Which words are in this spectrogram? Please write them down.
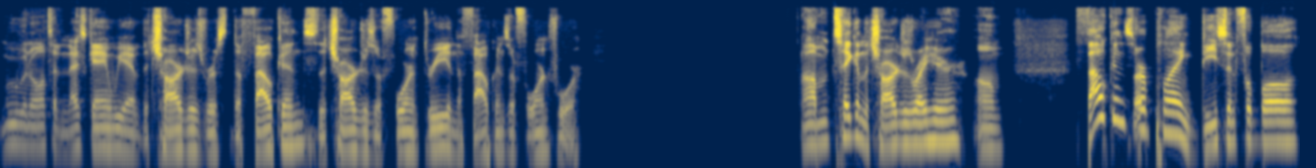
Moving on to the next game, we have the Chargers versus the Falcons. The Chargers are four and three, and the Falcons are four and four. I'm taking the Chargers right here. Um, Falcons are playing decent football,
